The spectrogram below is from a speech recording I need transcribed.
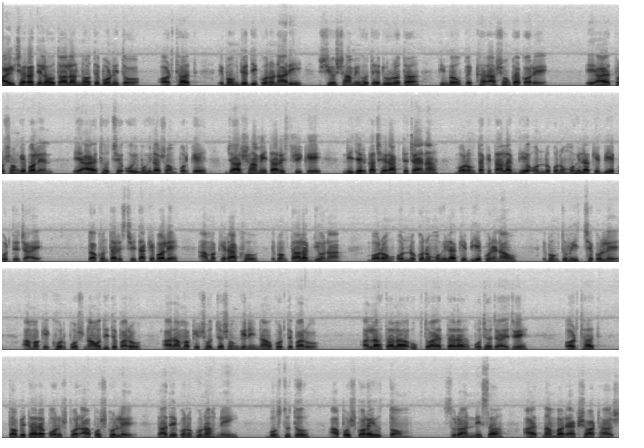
আইসা রাদিল্লাহ তাল্লাহ্ন হতে বর্ণিত, অর্থাৎ, এবং যদি কোনো নারী স্বীয় স্বামী হতে রূঢ়তা কিংবা উপেক্ষার আশঙ্কা করে এই আয়াত প্রসঙ্গে বলেন, এ আয়াত হচ্ছে ওই মহিলা সম্পর্কে যার স্বামী তার স্ত্রীকে নিজের কাছে রাখতে চায় না, বরং তাকে তালাক দিয়ে অন্য কোনো মহিলাকে বিয়ে করতে চায়। তখন তার স্ত্রী তাকে বলে, আমাকে রাখো এবং তালাক দিও না, বরং অন্য কোনো মহিলাকে বিয়ে করে নাও, এবং তুমি ইচ্ছে করলে আমাকে খোরপোশ নাও দিতে পারো, আর আমাকে শয্যাসঙ্গিনী নাও করতে পারো। আল্লাহ তালা উক্ত আয়াত দ্বারা বোঝা যায় যে অর্থাৎ, তবে তারা পরস্পর আপোষ করলে তাদের কোনো গুনাহ নেই, বস্তুত, আপোষ করাই উত্তম। সুরান নিসা আয়াত নম্বর একশো আঠাশ।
